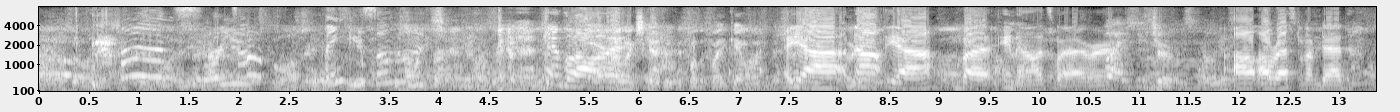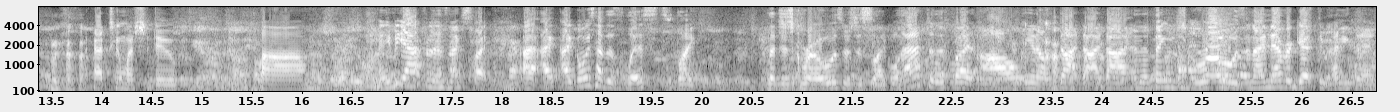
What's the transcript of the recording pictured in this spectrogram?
How are you? Thank you so much. Cancel all of of like scheduled before the fight came on? it. Yeah, no, yeah, but you know, it's whatever. Sure. I'll, I'll rest when I'm dead. I got too much to do. Um, maybe after this next fight, I, I, I always have this list like that just grows. It's just like, well, after the fight, I'll you know dot dot dot, and the thing just grows, and I never get through anything.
